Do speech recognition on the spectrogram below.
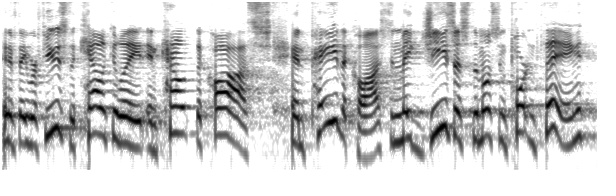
And if they refuse to calculate and count the costs and pay the cost and make Jesus the most important thing,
